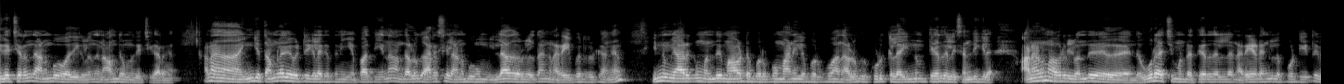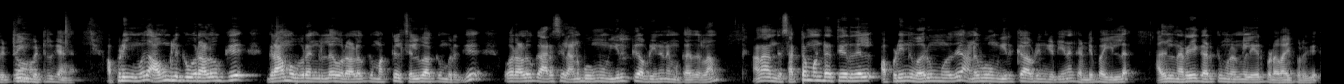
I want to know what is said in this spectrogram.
மிகச்சிறந்த அனுபவவாதிகள் வந்து நாம் தமிழ் கட்சிக்காரங்க. ஆனால் இங்கே தமிழக வெற்றி கழகத்தை நீங்கள் பார்த்தீங்கன்னா அந்த அளவுக்கு அரசியல் அனுபவம் இல்லாதவர்கள் தான் நிறைய பேர் இருக்காங்க. இன்னும் யாருக்கும் வந்து மாவட்ட பொறுப்போ மாநில பொறுப்போ அந்த அளவுக்கு கொடுக்கல. இன்னும் தேர்தலை சந்திக்கல. ஆனாலும் அவர்கள் வந்து இந்த ஊராட்சி மன்ற தேர்தலில் நிறைய இடங்களில் போட்டியிட்டு வெற்றியும். பெற்றிருக்காங்க. அப்படிங்கும்போது அவங்களுக்கு ஓரளவுக்கு கிராமப்புறங்களில் ஓரளவுக்கு மக்கள் செல்வாக்கும் இருக்குது ஓரளவுக்கு அரசியல் அனுபவமும் இருக்குது அப்படின்னு நம்ம கருதலாம். ஆனால் அந்த சட்டமன்ற தேர்தல் அப்படின்னு வரும்போது அனுபவம் இருக்கா அப்படின்னு கேட்டிங்கன்னா கண்டிப்பாக இல்லை. அதில் நிறைய கருத்து முரண்கள் ஏற்பட வாய்ப்பு இருக்குது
